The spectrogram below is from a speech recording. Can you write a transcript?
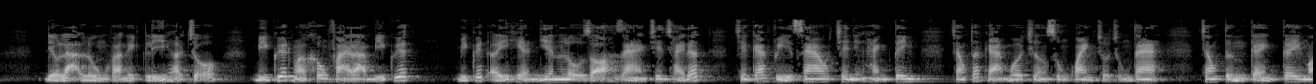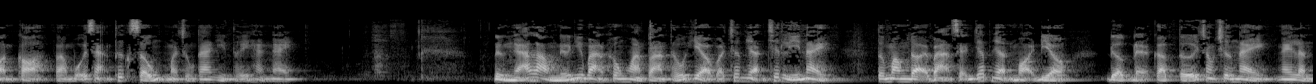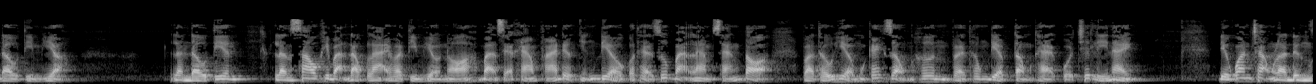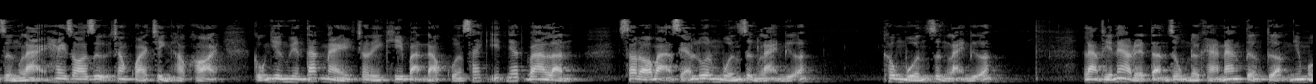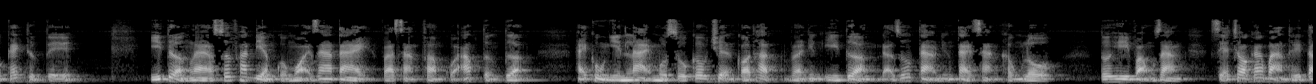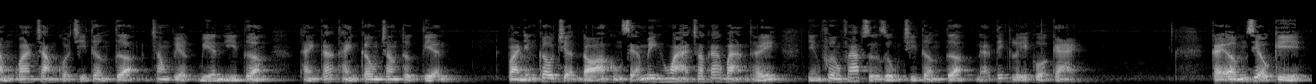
Điều lạ lùng và nghịch lý ở chỗ, bí quyết mà không phải là bí quyết. Bí quyết ấy hiển nhiên lộ rõ ràng trên trái đất, trên các vì sao, trên những hành tinh, trong tất cả môi trường xung quanh chỗ chúng ta, trong từng cành cây ngọn cỏ và mỗi dạng thức sống mà chúng ta nhìn thấy hàng ngày. Đừng ngã lòng nếu như bạn không hoàn toàn thấu hiểu và chấp nhận triết lý này. Tôi mong đợi bạn sẽ chấp nhận mọi điều được đề cập tới trong chương này ngay lần đầu tìm hiểu. Lần đầu tiên, lần sau khi bạn đọc lại và tìm hiểu nó, bạn sẽ khám phá được những điều có thể giúp bạn làm sáng tỏ và thấu hiểu một cách rộng hơn về thông điệp tổng thể của triết lý này. Điều quan trọng là đừng dừng lại hay do dự trong quá trình học hỏi, cũng như nguyên tắc này cho đến khi bạn đọc cuốn sách ít nhất 3 lần. Sau đó bạn sẽ luôn muốn dừng lại nữa, không muốn dừng lại nữa. Làm thế nào để tận dụng được khả năng tưởng tượng như một cách thực tế? Ý tưởng là xuất phát điểm của mọi gia tài và sản phẩm của óc tưởng tượng. Hãy cùng nhìn lại một số câu chuyện có thật và những ý tưởng đã giúp tạo những tài sản khổng lồ. Tôi hy vọng rằng sẽ cho các bạn thấy tầm quan trọng của trí tưởng tượng trong việc biến ý tưởng thành các thành công trong thực tiễn. Và những câu chuyện đó cũng sẽ minh họa cho các bạn thấy những phương pháp sử dụng trí tưởng tượng để tích lũy của cải. Cái ấm diệu kỳ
